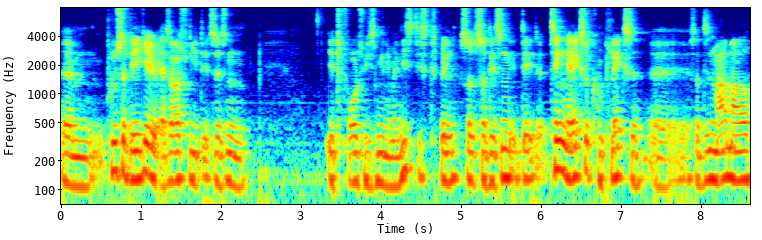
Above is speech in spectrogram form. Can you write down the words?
Øhm, plus at det ikke, altså også fordi det er sådan et forholdsvis minimalistisk spil, så, så det er sådan, det, tingene er ikke så komplekse, øh, så det er en meget, meget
